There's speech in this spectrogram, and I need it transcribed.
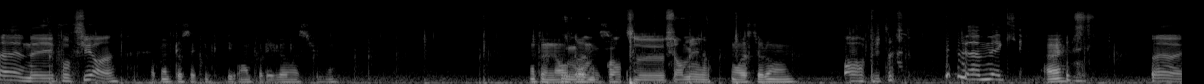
Ouais, mais il faut fuir. hein. Par contre là c'est compliqué. Ouais, on peut aller là veux. On est en zone ici. porte euh, fermée. là. On reste là hein. Oh putain. Un mec. Ouais Ouais, ouais.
